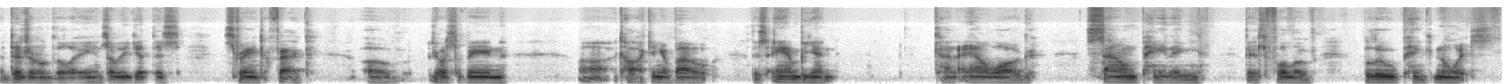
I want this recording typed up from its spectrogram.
a digital delay, and so we get this strange effect of Josephine uh, talking about this ambient kind of analog sound painting that's full of blue pink noise.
